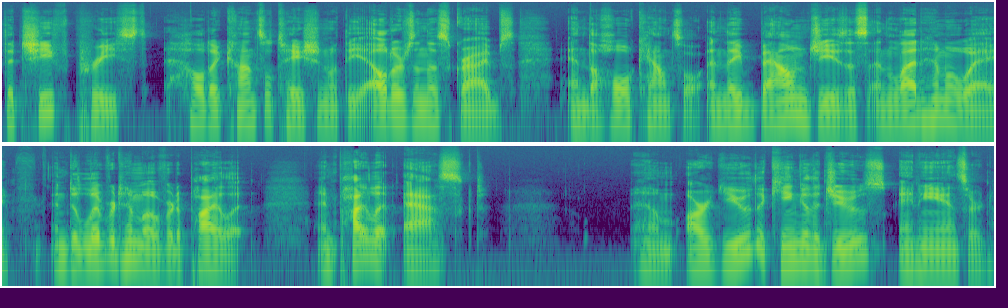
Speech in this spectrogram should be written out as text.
the chief priests held a consultation with the elders and the scribes and the whole council, and they bound Jesus and led him away and delivered him over to Pilate. And Pilate asked him, Are you the king of the Jews? And he answered,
